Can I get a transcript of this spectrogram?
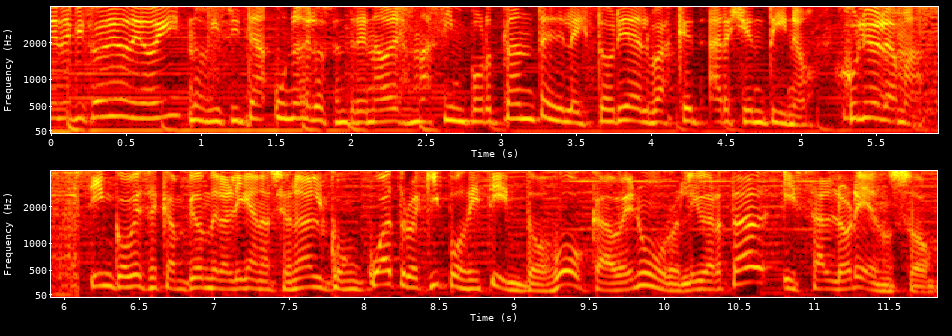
En el episodio de hoy nos visita uno de los entrenadores más importantes de la historia del básquet argentino, Julio Lamas. Cinco veces campeón de la Liga Nacional con cuatro equipos distintos: Boca, Benur, Libertad y San Lorenzo.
